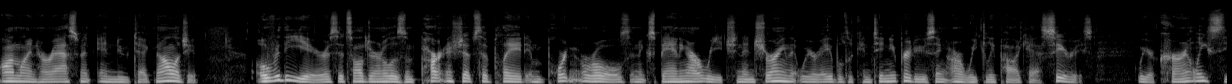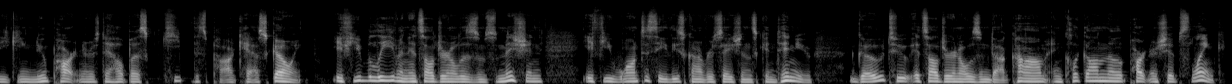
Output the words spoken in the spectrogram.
online harassment, and new technology. Over the years, It's All Journalism partnerships have played important roles in expanding our reach and ensuring that we are able to continue producing our weekly podcast series. We are currently seeking new partners to help us keep this podcast going. If you believe in It's All Journalism's mission, if you want to see these conversations continue, go to itsalljournalism.com and click on the partnerships link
